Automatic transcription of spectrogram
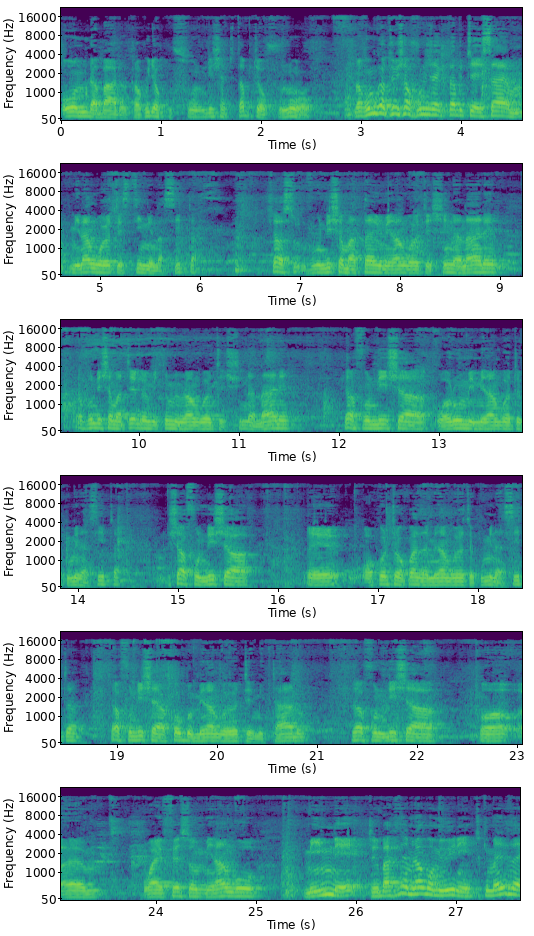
huo muda bado tutakuja kufundisha kitabu cha ufunuo. Nakumbuka tulishafundisha kitabu cha Isaya milango yote 66. Tushafundisha Mathayo milango yote 28, tunafundisha Matendo Mitume milango yote 28, Tulishafundisha Warumi milango yote 16, tushafundisha eh, Wakorintho wa kwanza milango yote 16, Tulishafundisha Yakobo milango yote mitano, tunafundisha um, Waefeso milango minne. Tulibakiza milango miwili. Tukimaliza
